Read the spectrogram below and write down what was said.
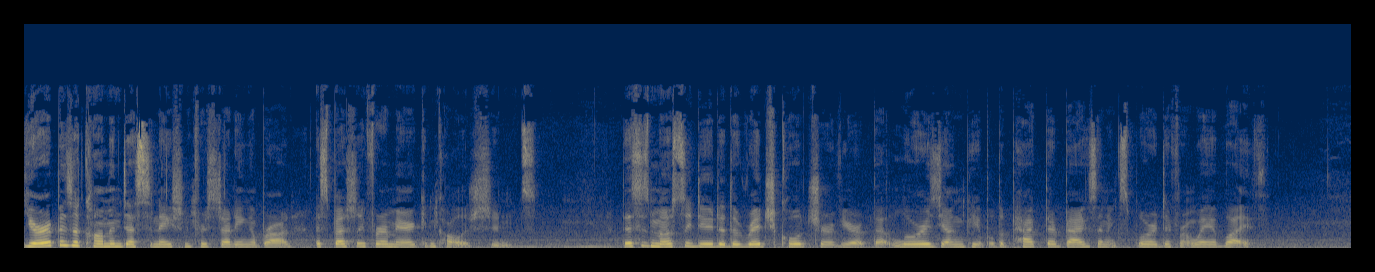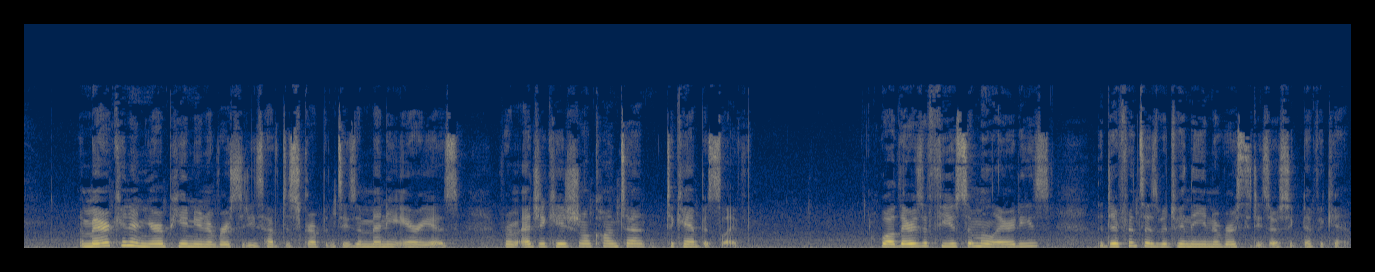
Europe is a common destination for studying abroad, especially for American college students. This is mostly due to the rich culture of Europe that lures young people to pack their bags and explore a different way of life. American and European universities have discrepancies in many areas, from educational content to campus life. While there is a few similarities, the differences between the universities are significant.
